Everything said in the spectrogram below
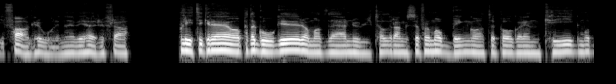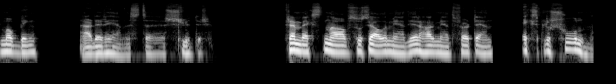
De fagre ordene vi hører fra politikere og pedagoger om at det er nulltoleranse for mobbing og at det pågår en krig mot mobbing, er det reneste sludder. Fremveksten av sosiale medier har medført en eksplosjon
